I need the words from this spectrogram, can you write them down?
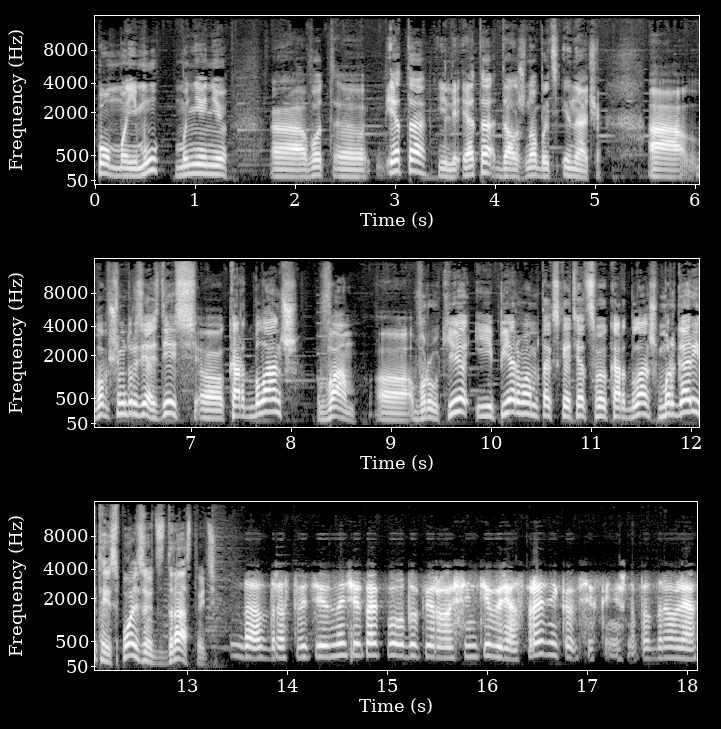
по моему мнению, э, вот э, это или это должно быть иначе. А, в общем, друзья, здесь карт-бланш вам э, в руки. И первым, так сказать, это свой карт-бланш Маргарита использует. Здравствуйте. Да, здравствуйте. Значит, по поводу 1 сентября. С праздником всех, конечно, поздравляю.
